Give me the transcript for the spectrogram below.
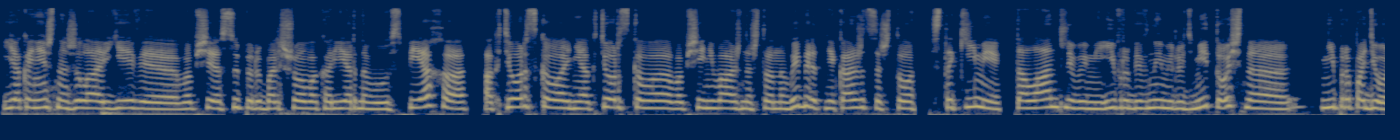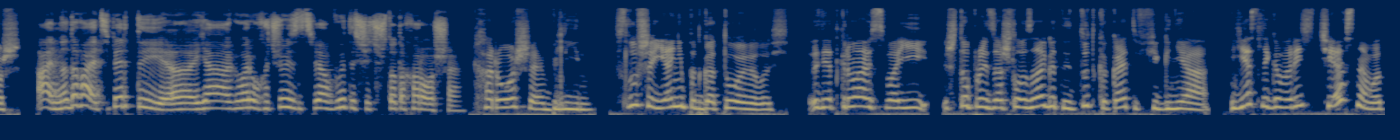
Я, конечно, желаю Еве вообще супер большого карьерного успеха, актерского, не актерского, вообще не важно, что она выберет. Мне кажется, что с такими талантливыми и пробивными людьми точно не пропадешь. Ань, ну давай, теперь ты. Э, я говорю, хочу из тебя вытащить что-то хорошее. Хорошее, блин. Слушай, я не подготовилась. Я открываю свои, что произошло за год, и тут какая-то фигня. Если говорить честно, вот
